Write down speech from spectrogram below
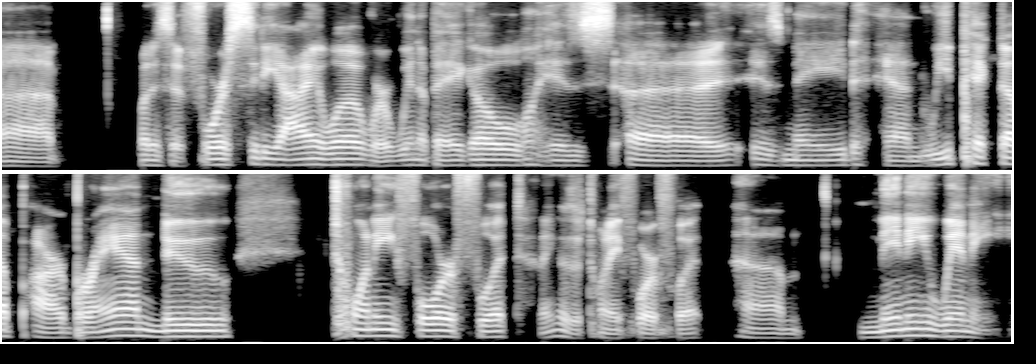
uh, what is it, Forest City, Iowa, where Winnebago is uh, is made, and we picked up our brand new 24 foot, I think it was a 24 foot um, Minnie Winnie.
